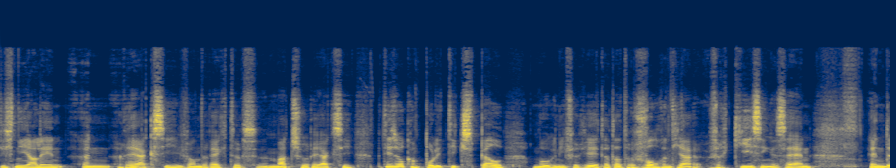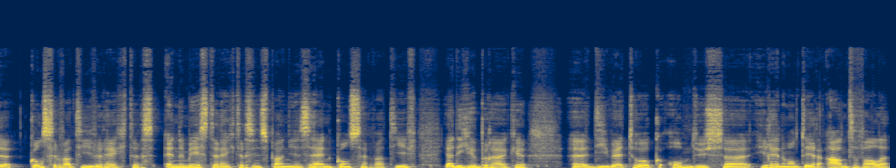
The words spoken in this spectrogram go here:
het is niet alleen een reactie van de rechters, een macho-reactie, maar het is ook een politiek spel. We mogen niet vergeten dat er volgend jaar verkiezingen zijn. En de conservatieve rechters en de meeste rechters in Spanje zijn conservatief. Ja, die gebruiken uh, die wet ook om dus uh, Irene Montero aan te vallen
